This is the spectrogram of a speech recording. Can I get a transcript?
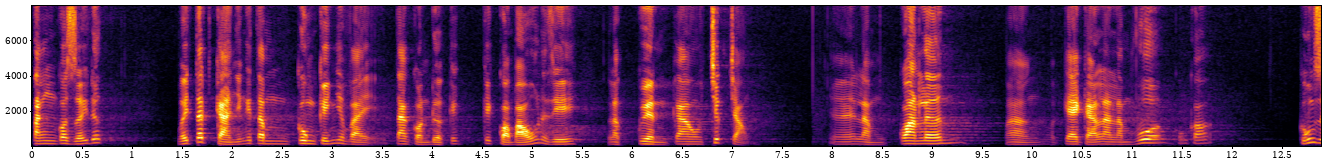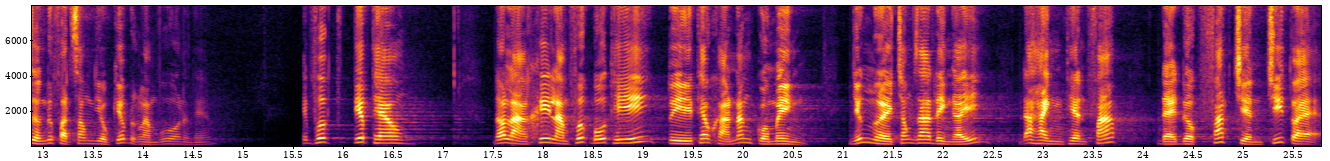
tăng có giới đức. Với tất cả những cái tâm cung kính như vậy ta còn được cái, cái quả báu là gì? Là quyền cao chức trọng. Làm quan lớn và kể cả là làm vua cũng có. Cúng dường đức phật xong nhiều kiếp được làm vua là thế. Cái phước tiếp theo, đó là khi làm phước bố thí tùy theo khả năng của mình, những người trong gia đình ấy đã hành thiện pháp để được phát triển trí tuệ,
